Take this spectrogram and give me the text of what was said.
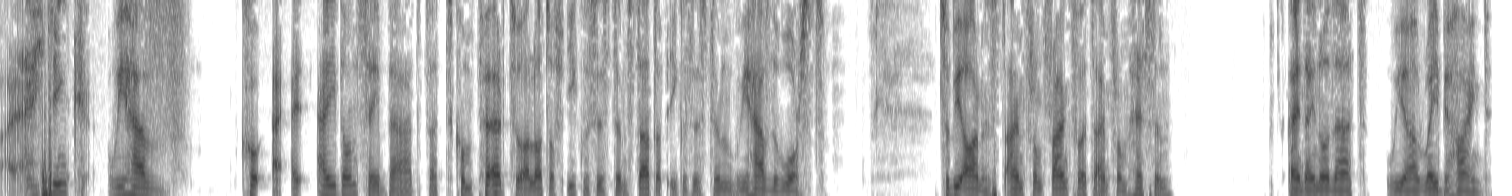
I think we have co- I, I don't say bad, but compared to a lot of ecosystem, startup ecosystem, we have the worst. To be honest, I'm from Frankfurt, I'm from Hessen, and I know that we are way behind.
